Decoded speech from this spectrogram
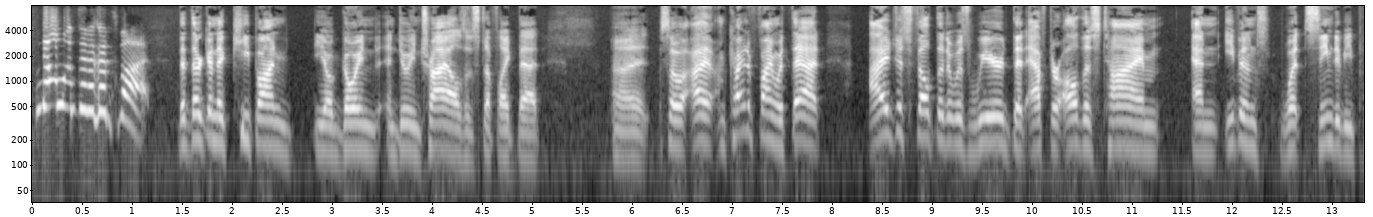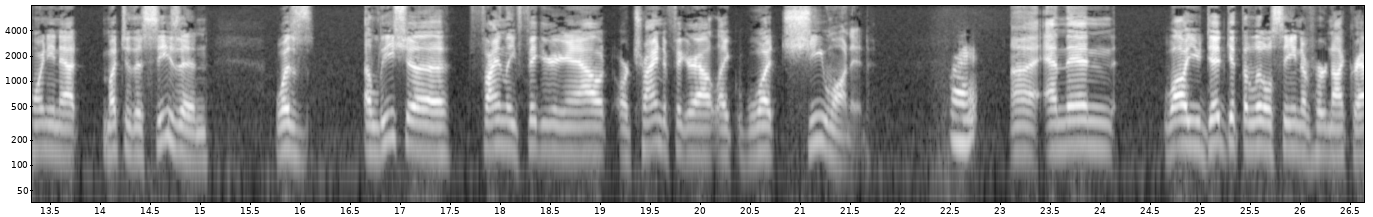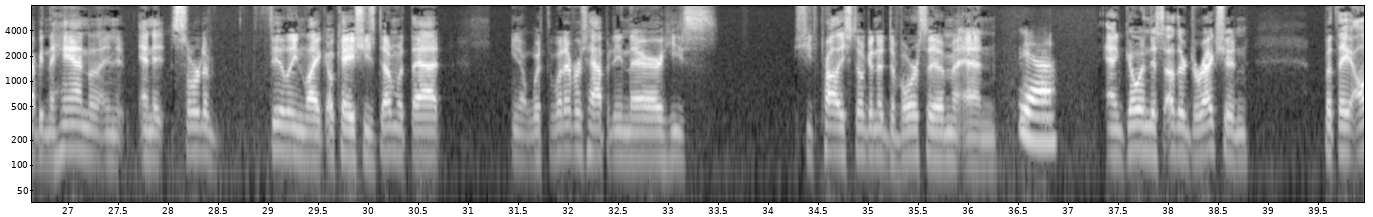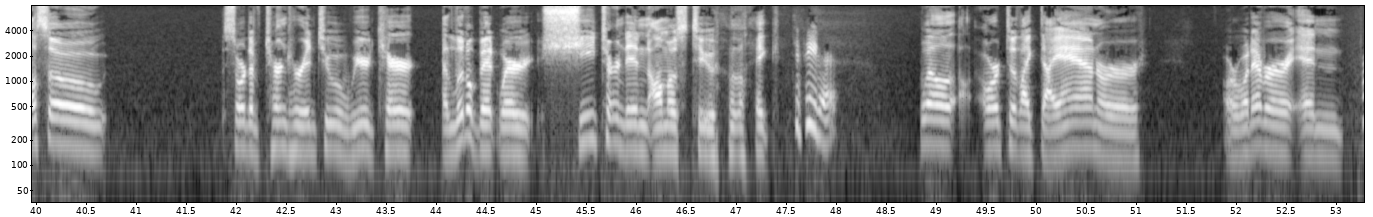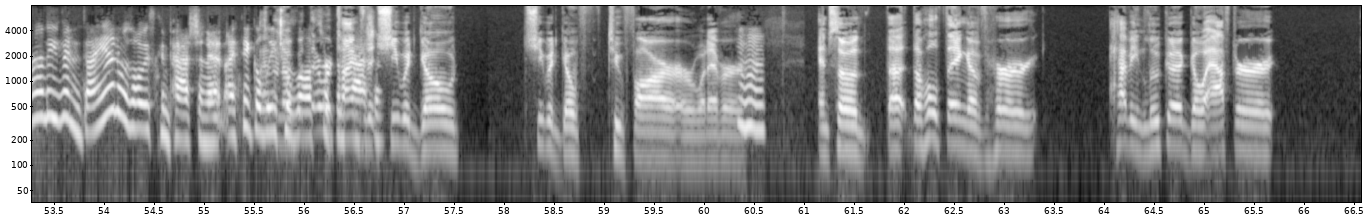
No one's in a good spot. that they're going to keep on, you know, going and doing trials and stuff like that. Uh, so I, I'm kind of fine with that. I just felt that it was weird that after all this time, and even what seemed to be pointing at much of this season, was Alicia finally figuring out or trying to figure out like what she wanted. Right. Uh, and then while you did get the little scene of her not grabbing the hand and it, and it sort of feeling like okay she's done with that you know with whatever's happening there he's she's probably still going to divorce him and Yeah. and go in this other direction but they also sort of turned her into a weird character a little bit where she turned in almost to like To Peter. well or to like Diane or or whatever and Not even Diane was always compassionate. I think I don't Alicia's know, lost there were times compassion. that she would go, she would go too far or whatever, Mhm. and so the the whole thing of her having Lucca go after,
